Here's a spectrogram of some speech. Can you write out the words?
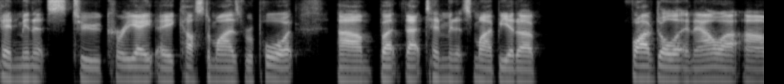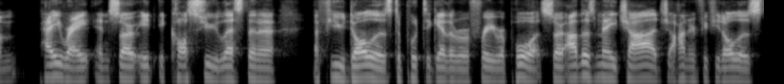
10 minutes to create a customized report, um, but that 10 minutes might be at a $5 an hour um, pay rate. And so it, it costs you less than a, a few dollars to put together a free report. So others may charge $150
